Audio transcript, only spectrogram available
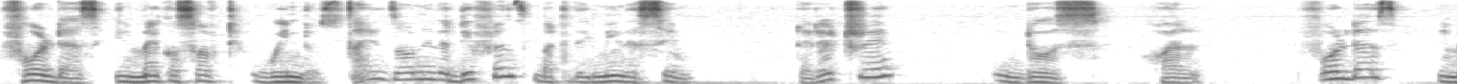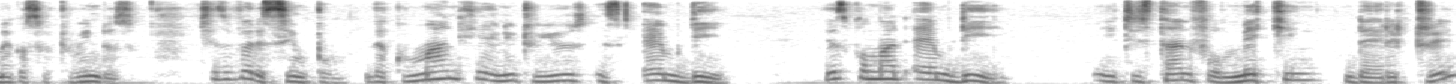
folders in Microsoft Windows. That is only the difference, but they mean the same. Directory in DOS, while folders in Microsoft Windows. It is very simple. The command here you need to use is MD. This command MD, it stands for making directory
